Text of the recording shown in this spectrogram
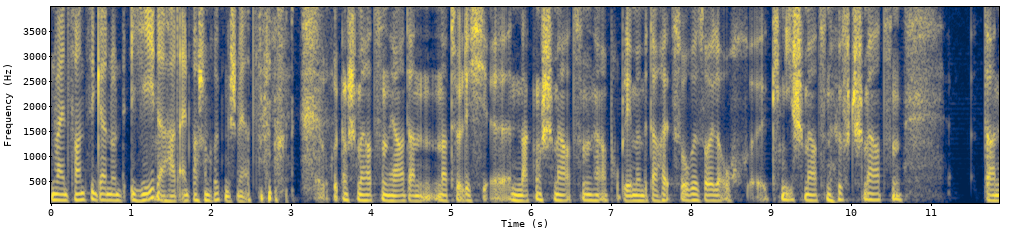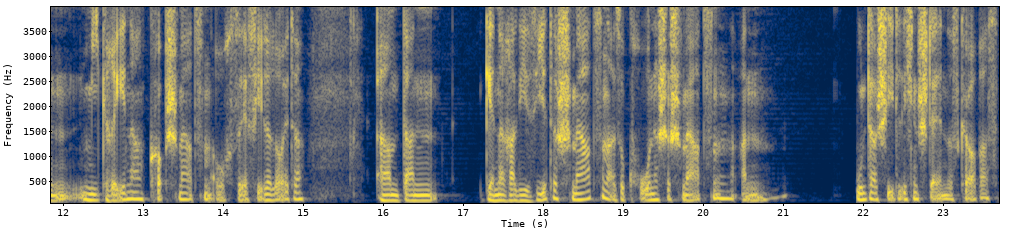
in meinen 20ern und jeder hat einfach schon Rückenschmerzen. Rückenschmerzen, ja, dann natürlich äh, Nackenschmerzen, ja, Probleme mit der Halswirbelsäule, auch äh, Knieschmerzen, Hüftschmerzen dann Migräne, Kopfschmerzen, auch sehr viele Leute. Ähm, dann generalisierte Schmerzen, also chronische Schmerzen an unterschiedlichen Stellen des Körpers.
